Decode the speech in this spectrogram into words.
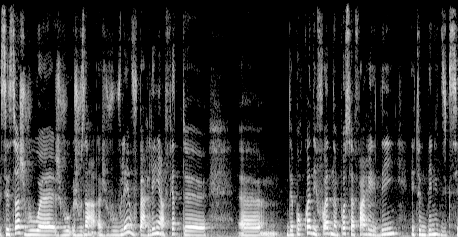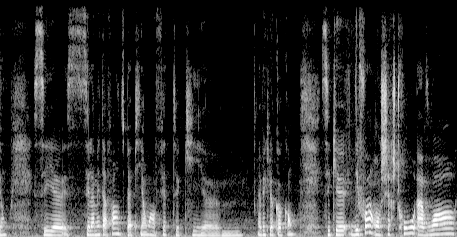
c'est ça, je vous, je, vous, je, vous je vous voulais vous parler en fait de, de pourquoi des fois ne pas se faire aider est une bénédiction. C'est c'est la métaphore du papillon, en fait, qui. Euh, avec le cocon. C'est que des fois, on cherche trop à avoir,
